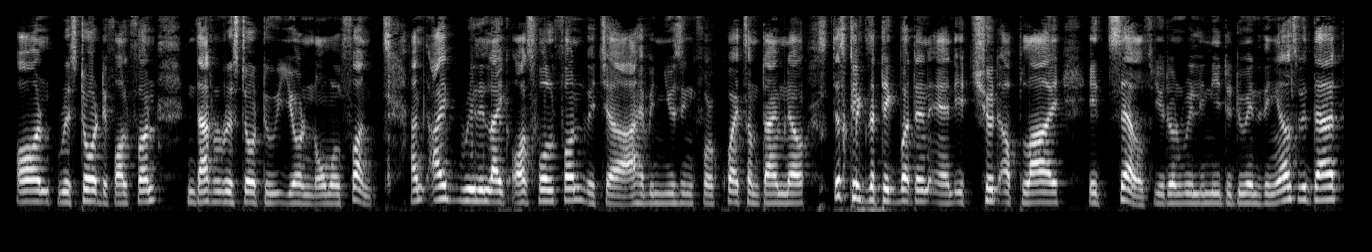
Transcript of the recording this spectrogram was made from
on restore default fun and that will restore to your normal fun and i really like oswald fun which uh, i have been using for quite some time now. Just click the tick button and it should apply itself. You don't really need to do anything else with that.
